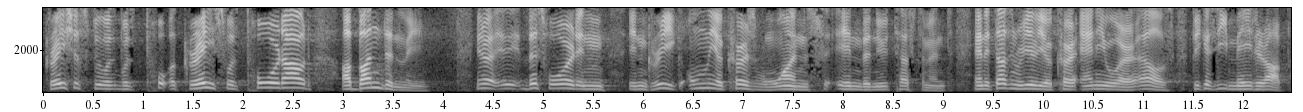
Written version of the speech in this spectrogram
gracious was, was, grace was poured out abundantly. You know, this word in, in Greek only occurs once in the New Testament, and it doesn't really occur anywhere else because he made it up.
